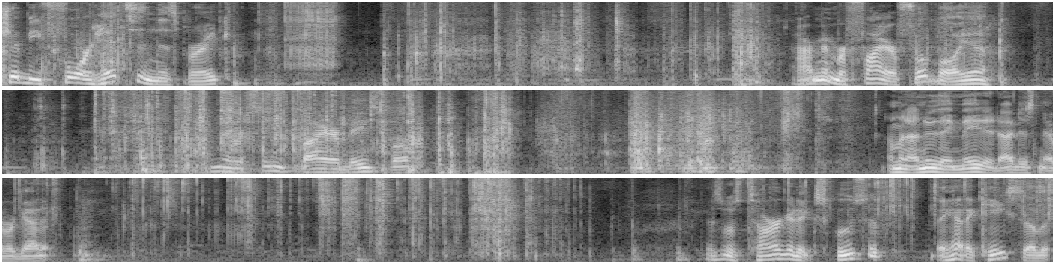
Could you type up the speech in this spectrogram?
Should be four hits in this break. I remember fire football, yeah. I've never seen fire baseball. I mean, I knew they made it, I just never got it. This was Target exclusive? They had a case of it.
